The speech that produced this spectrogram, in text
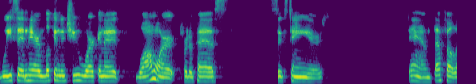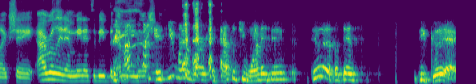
we sitting here looking at you working at Walmart for the past 16 years. Damn, that felt like shade. I really didn't mean it to be, but I mean, that's- if you want to work, if that's what you want to do, do it. But just be good at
